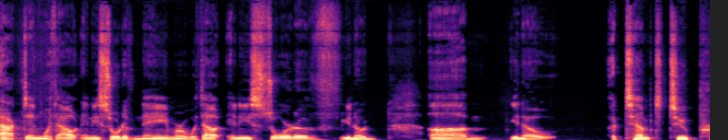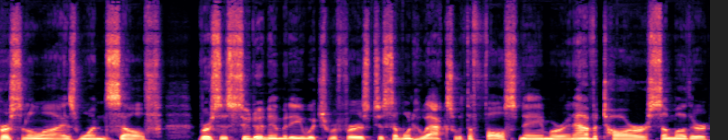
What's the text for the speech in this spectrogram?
acting without any sort of name or without any sort of you know um, you know attempt to personalize oneself versus pseudonymity which refers to someone who acts with a false name or an avatar or some other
